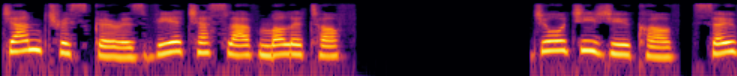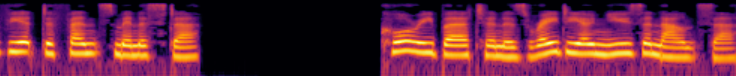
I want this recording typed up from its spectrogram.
Jan Triska as Vyacheslav Molotov Georgy Zhukov, Soviet Defense Minister Corey Burton as radio news announcer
